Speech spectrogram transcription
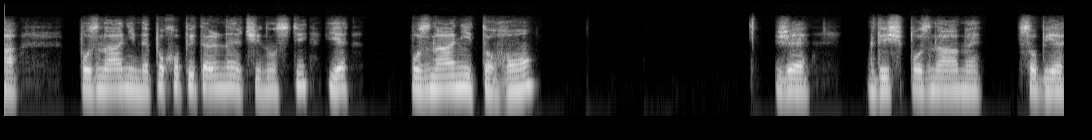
A poznání nepochopitelné činnosti je poznání toho, že když poznáme v sobě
